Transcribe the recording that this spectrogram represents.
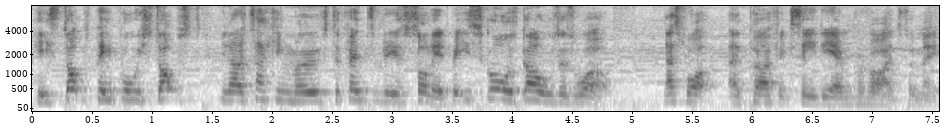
he stops people, he stops, you know, attacking moves, defensively is solid, but he scores goals as well. That's what a perfect CDM provides for me.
